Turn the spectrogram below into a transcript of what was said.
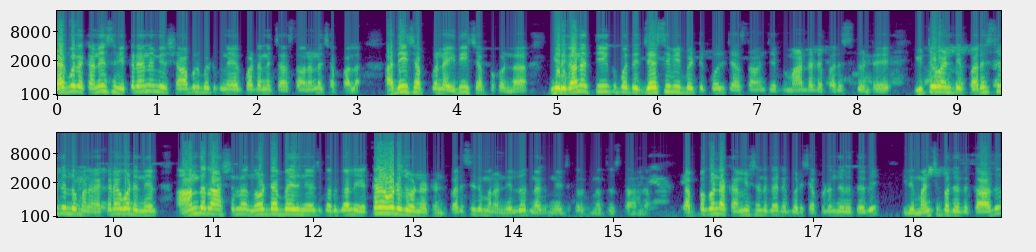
లేకపోతే కనీసం ఇక్కడైనా మీరు షాపులు పెట్టుకునే ఏర్పాటనే చేస్తామని చెప్పాలా? అది చెప్పకుండా ఇది చెప్పకుండా మీరు కానీ తీయకపోతే జేసీబీ పెట్టి కూల్ చేస్తామని చెప్పి మాట్లాడే పరిస్థితి ఉంటే ఇటువంటి పరిస్థితుల్లో మనం ఎక్కడ కూడా ఆంధ్ర రాష్ట్రంలో నూట డెబ్బై ఐదు నియోజకవర్గాలు ఎక్కడ కూడా చూడనటువంటి పరిస్థితి మనం నెల్లూరు నగర నియోజకవర్గంలో చూస్తా ఉన్నాం. తప్పకుండా కమిషనర్ గారికి కూడా చెప్పడం జరుగుతుంది. ఇది మంచి పద్ధతి కాదు.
